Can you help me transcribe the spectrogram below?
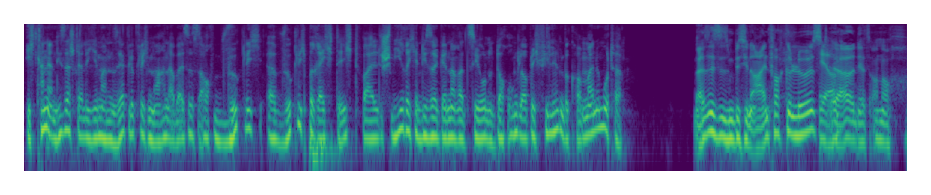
Ich kann an dieser Stelle jemanden sehr glücklich machen, aber es ist auch wirklich, äh, wirklich berechtigt, weil schwierig in dieser Generation und doch unglaublich viel hinbekommen, meine Mutter. Also es ist ein bisschen einfach gelöst. Ja. Ja. und jetzt auch noch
